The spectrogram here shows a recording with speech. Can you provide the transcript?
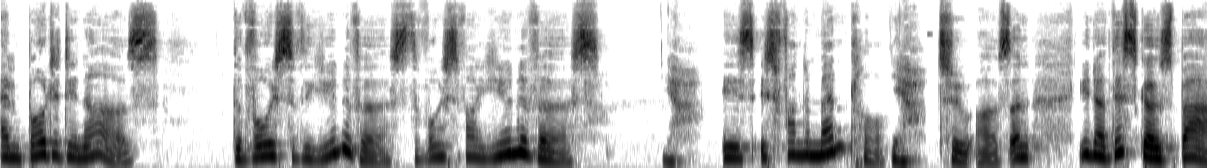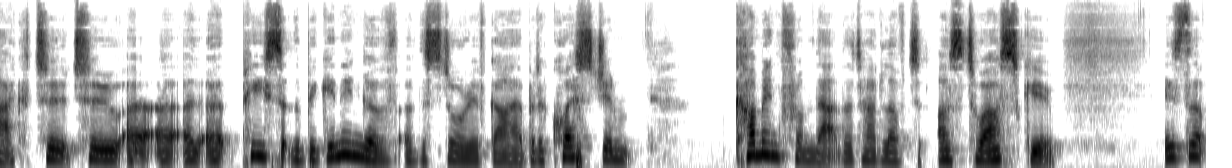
embodied in us the voice of the universe, the voice of our universe. Yeah. Is, is fundamental yeah. to us. And, you know, this goes back to, to a, a, a piece at the beginning of, of the story of Gaia, but a question coming from that that I'd love to, us to ask you is that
